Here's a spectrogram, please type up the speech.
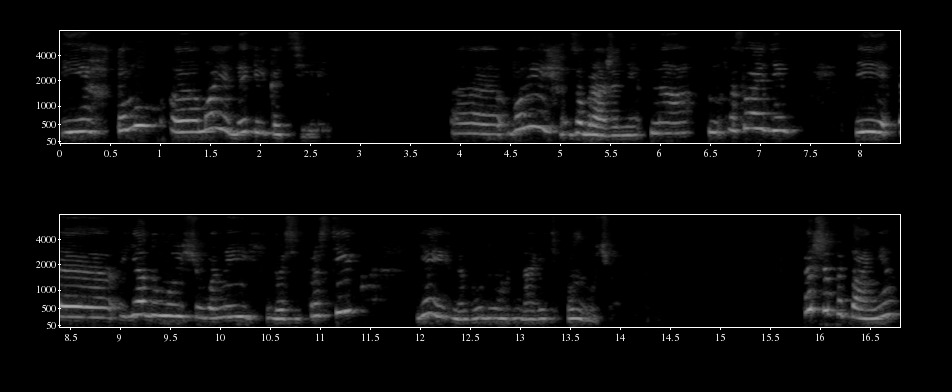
І тому е, має декілька цілей. Е, Вони зображені на слайді, і я думаю, що вони досить прості, я їх не буду навіть озвучувати. Перше питання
